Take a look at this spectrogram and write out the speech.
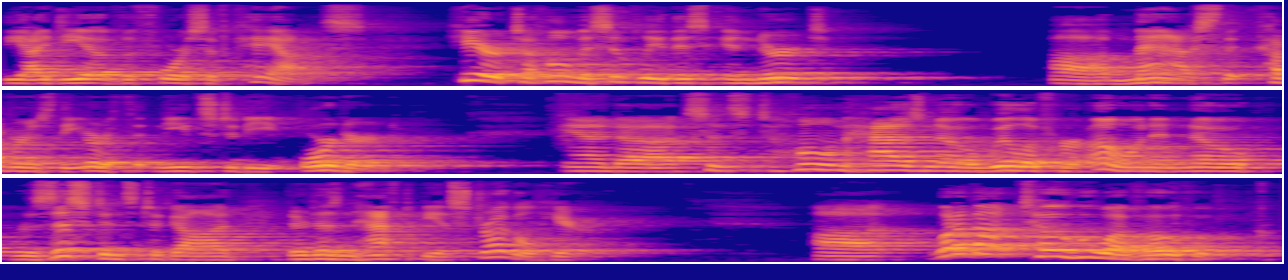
the idea of the force of chaos. Here, Tehom is simply this inert uh, mass that covers the earth that needs to be ordered. And uh, since Tehom has no will of her own and no resistance to God, there doesn't have to be a struggle here. Uh, what about tohu wavohu?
